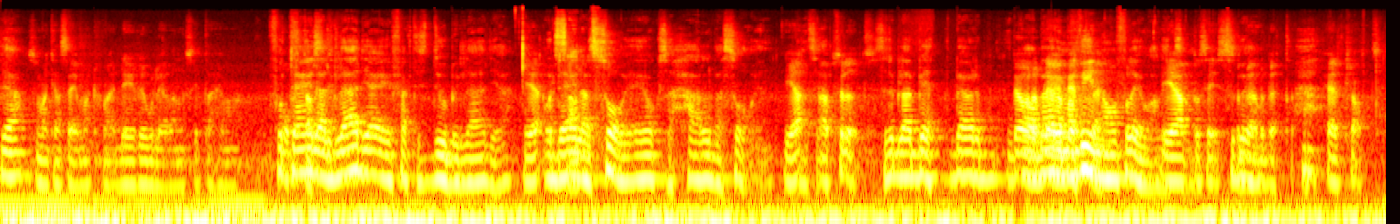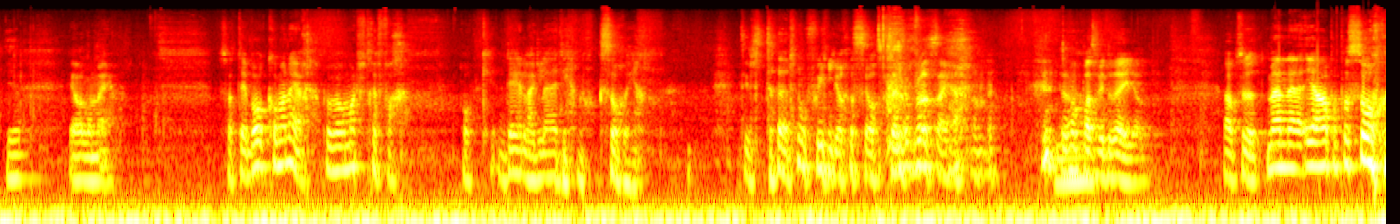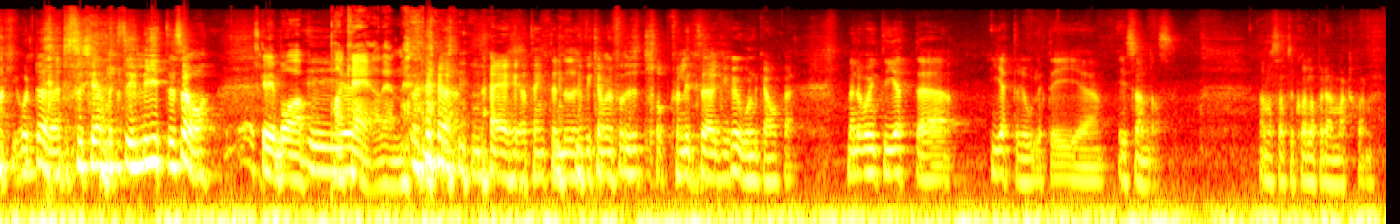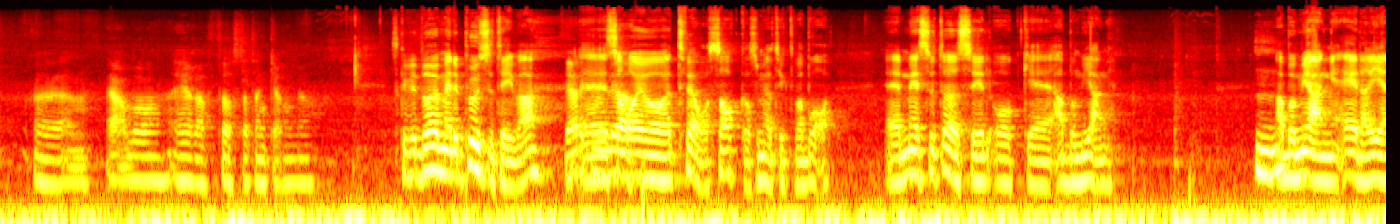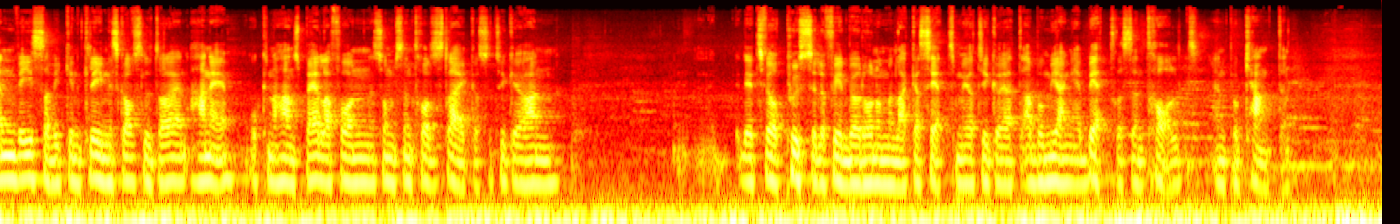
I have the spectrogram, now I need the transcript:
ja. som man kan se matcherna med. Det är roligare än att sitta hemma. För Oftast. delad glädje är ju faktiskt dubbel glädje. Ja, och delad sant. sorg är också halva sorgen. Ja, alltså. absolut. Så det blir bättre. Både, både, både man bättre. vinner och förlorar. Liksom. Ja, precis. Så, så blir det bättre. Helt klart. Yep. Jag håller med. Så det är bara att komma ner på våra matchträffar. Och dela glädjen och sorgen. Tills döden skiljer oss åt, eller på att säga. Det hoppas vi dröjer. Absolut. Men eh, ja, apropå sorg och död så kändes det ju lite så. Ska vi bara I- parkera den? Nej, jag tänkte nu vi kan väl få utlopp för lite aggression kanske. Men det var inte jätte, jätteroligt i, eh, i söndags. När man satt och kollade på den matchen. Eh, Ja, vad är era första tankar om det? Ska vi börja med det positiva? Ja, det Eh, så har jag två saker som jag tyckte var bra. Eh, Mesut Özil och eh, Aubameyang. Mm. Aubameyang är där igen, visar vilken klinisk avslutare han är. Och när han spelar från, som central striker så tycker jag han... Det är ett svårt pussel att få in både honom och Lacazette men jag tycker att Aubameyang är bättre centralt än på kanten.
